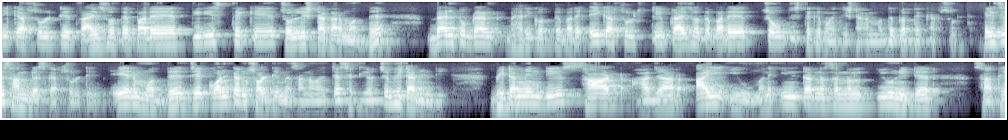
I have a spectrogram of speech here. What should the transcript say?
এই ক্যাপসুলটির প্রাইস হতে পারে তিরিশ থেকে চল্লিশ টাকার মধ্যে ব্র্যান্ড টু ব্র্যান্ড ভ্যারি করতে পারে। এই ক্যাপসুলটি প্রাইস হতে পারে চৌত্রিশ থেকে পঁয়ত্রিশ টাকার মধ্যে প্রত্যেক ক্যাপসুল। এই যে সানব্লেস ক্যাপসুলটি, এর মধ্যে যে কন্টেন্ট সল্টটি মেশানো হয়েছে সেটি হচ্ছে ভিটামিন ডি ভিটামিন ডি ষাট হাজার আইইউ মানে ইন্টারন্যাশনাল ইউনিটের সাথে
